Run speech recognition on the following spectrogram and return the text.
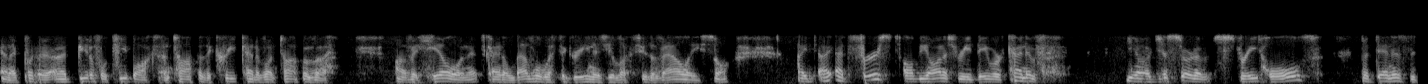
and I put a, a beautiful tee box on top of the creek, kind of on top of a of a hill, and it's kind of level with the green as you look through the valley. So, I, I at first, I'll be honest, Reid, they were kind of, you know, just sort of straight holes. But then as the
